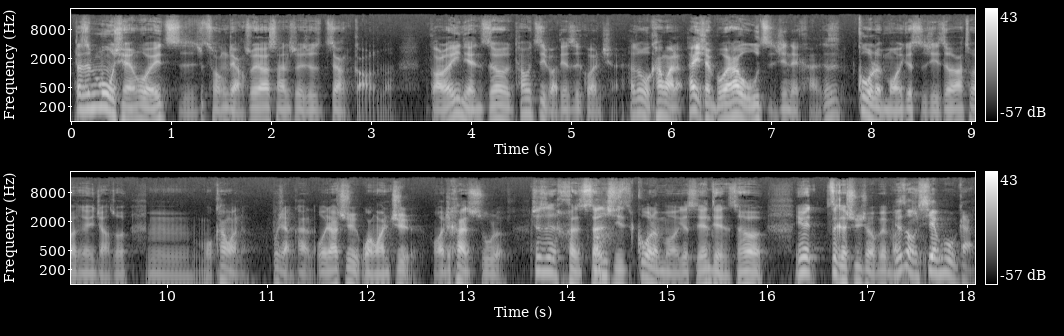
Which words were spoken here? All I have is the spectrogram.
但是目前为止，就从两岁到三岁就是这样搞了嘛。搞了一年之后，他会自己把电视关起来。他说我看完了，他以前不会，他无止境的看。可是过了某一个时期之后，他突然跟你讲说，嗯，我看完了，不想看了，我要去玩玩具了，我要去看书了。就是很神奇，过了某一个时间点之后，因为这个需求被满足，有种羡慕感。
